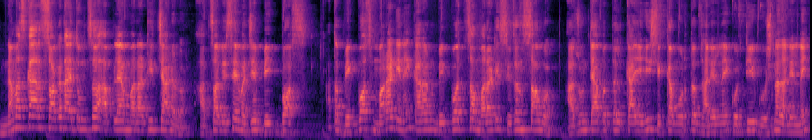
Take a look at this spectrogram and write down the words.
नमस्कार स्वागत आहे तुमचं आपल्या मराठी चॅनलवर आजचा विषय म्हणजे बिग बॉस आता बिग बॉस मराठी नाही कारण बिग बॉसचा मराठी सीझन सहावं. अजून त्याबद्दल काहीही शिक्कामोर्तब झालेलं नाही कोणतीही घोषणा झालेली नाही.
